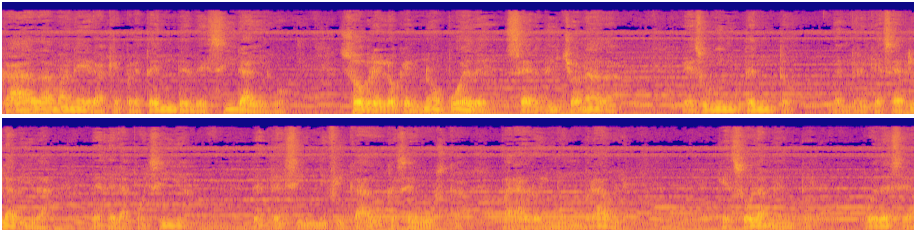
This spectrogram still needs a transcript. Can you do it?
Cada manera que pretende decir algo sobre lo que no puede ser dicho nada es un intento de enriquecer la vida desde la poesía, desde el significado que se busca para lo innombrable, que solamente puede ser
